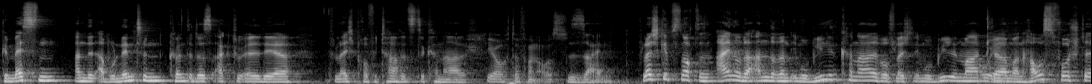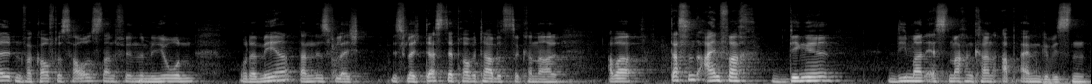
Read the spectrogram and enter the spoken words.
Gemessen an den Abonnenten könnte das aktuell der vielleicht profitabelste Kanal Ich gehe auch davon aus. sein. Vielleicht gibt es noch den einen oder anderen Immobilienkanal, wo vielleicht ein Immobilienmakler Oh ja. mal ein Haus vorstellt und verkauft das Haus dann für eine Million oder mehr. Dann ist vielleicht, ist vielleicht das der profitabelste Kanal. Aber das sind einfach Dinge, die man erst machen kann ab einem gewissen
